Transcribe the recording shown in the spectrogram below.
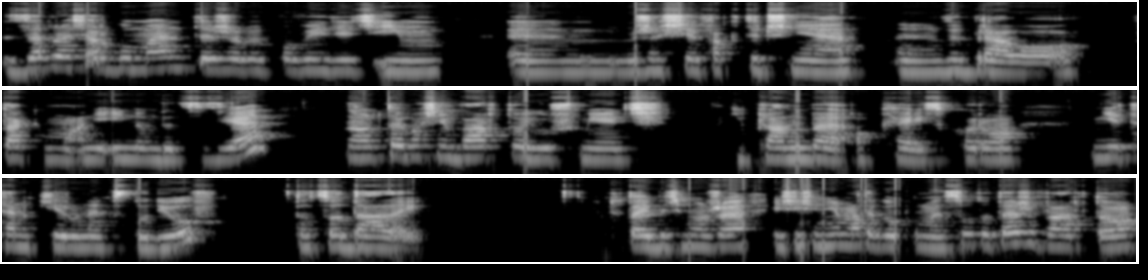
zebrać argumenty, żeby powiedzieć im, że się faktycznie wybrało taką, a nie inną decyzję. No ale tutaj właśnie warto już mieć taki plan B, ok, skoro nie ten kierunek studiów, to co dalej? Tutaj być może, jeśli się nie ma tego pomysłu, to też warto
